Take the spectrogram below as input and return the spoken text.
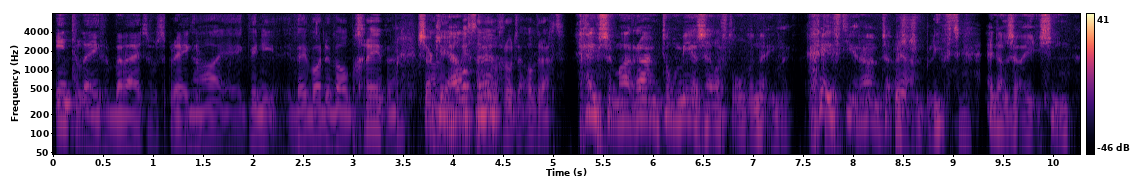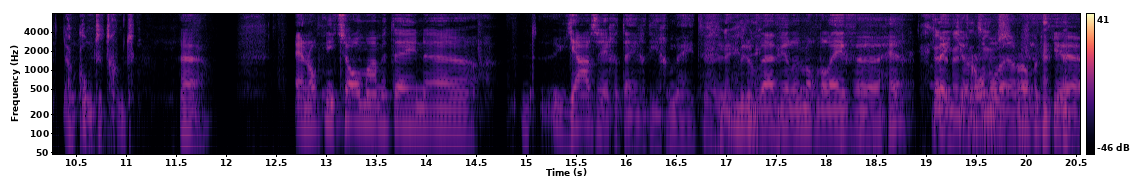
in te leveren, bij wijze van spreken? Nou, ik weet niet. Wij worden wel begrepen. Zal ik je helpen? een hele grote opdracht. Geef ze maar ruimte om meer zelf te ondernemen. Geef die ruimte alsjeblieft. En dan zal je zien, dan komt het goed. Ja. En ook niet zomaar meteen uh, ja zeggen tegen die gemeente. Ik bedoel, wij willen nog wel even hè, een beetje roddelen en robbertje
